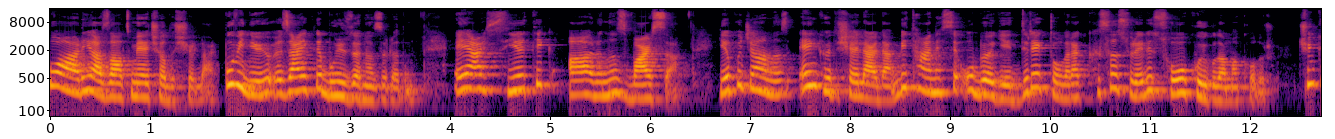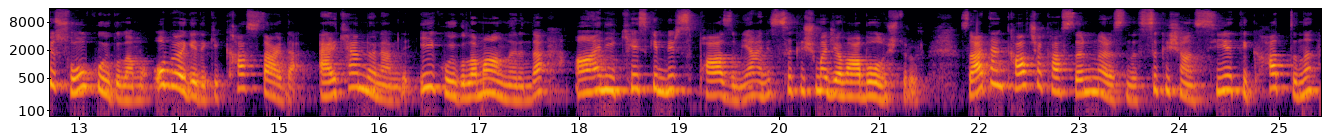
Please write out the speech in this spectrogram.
bu ağrıyı azaltmaya çalışırlar. Bu videoyu özellikle bu yüzden hazırladım. Eğer siyatik ağrınız varsa Yapacağınız en kötü şeylerden bir tanesi o bölgeye direkt olarak kısa süreli soğuk uygulamak olur. Çünkü soğuk uygulama o bölgedeki kaslarda erken dönemde ilk uygulama anlarında ani keskin bir spazm yani sıkışma cevabı oluşturur. Zaten kalça kaslarının arasında sıkışan siyatik hattını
